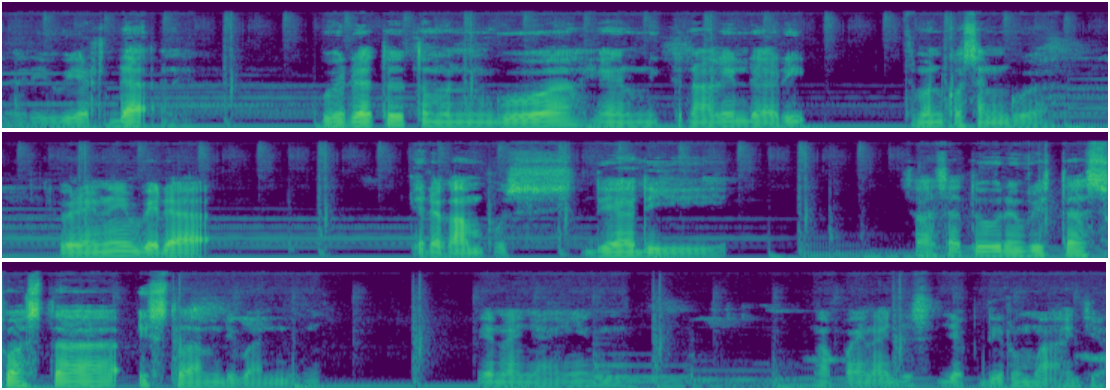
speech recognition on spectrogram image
Dari Wirda. Wirda tuh temen gue yang dikenalin dari teman kosan gue Wirda ini beda beda kampus. Dia di salah satu universitas swasta Islam di Bandung. Dia nanyain ngapain aja sejak di rumah aja?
